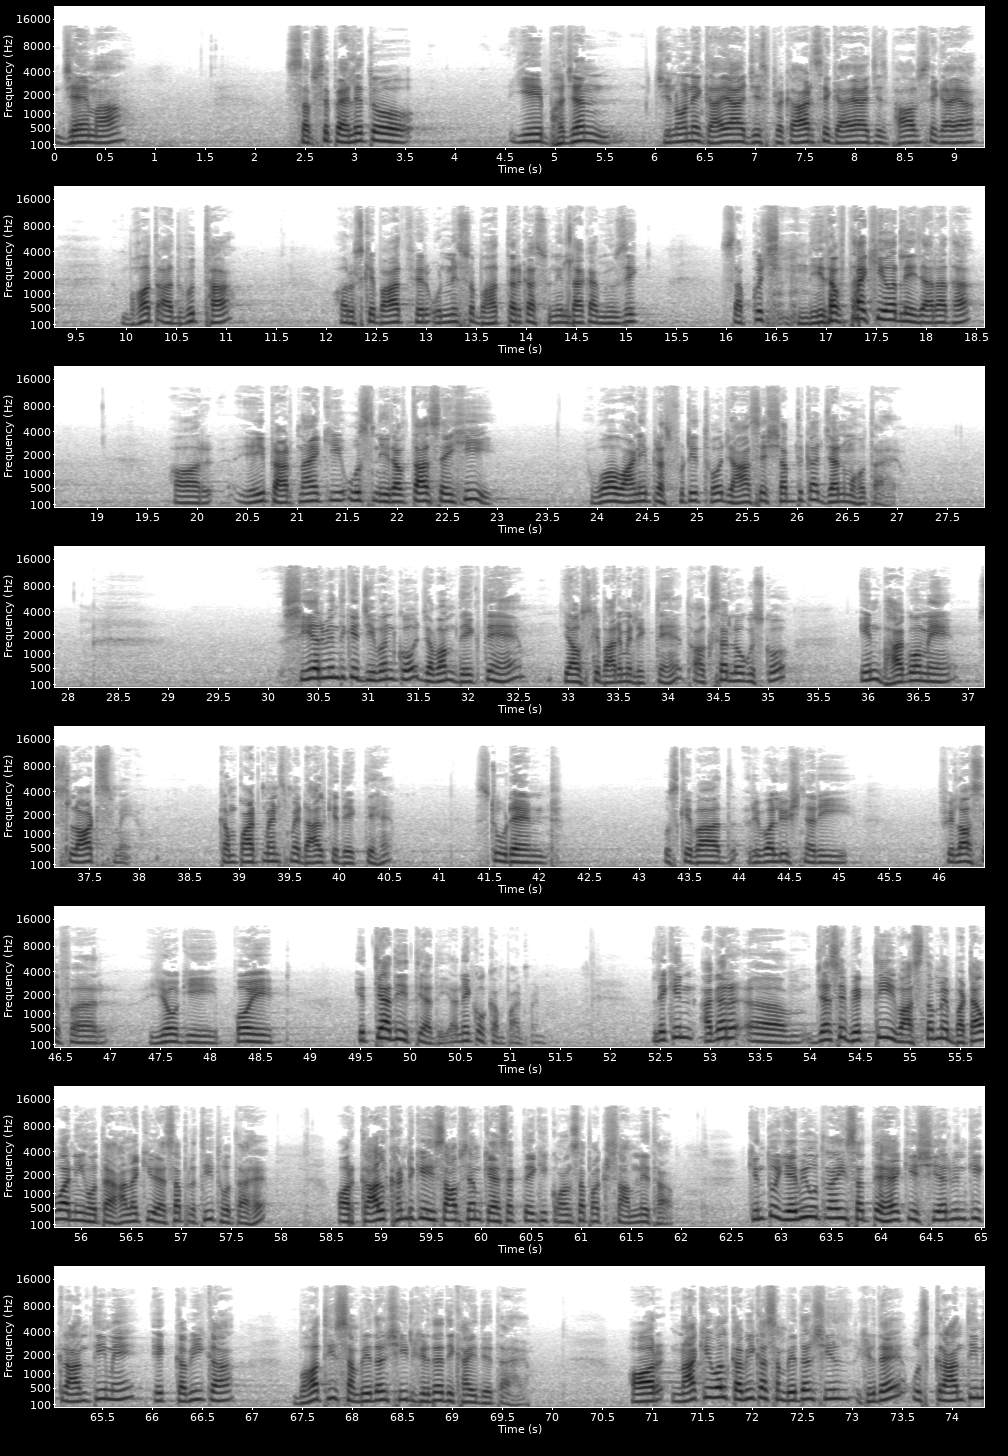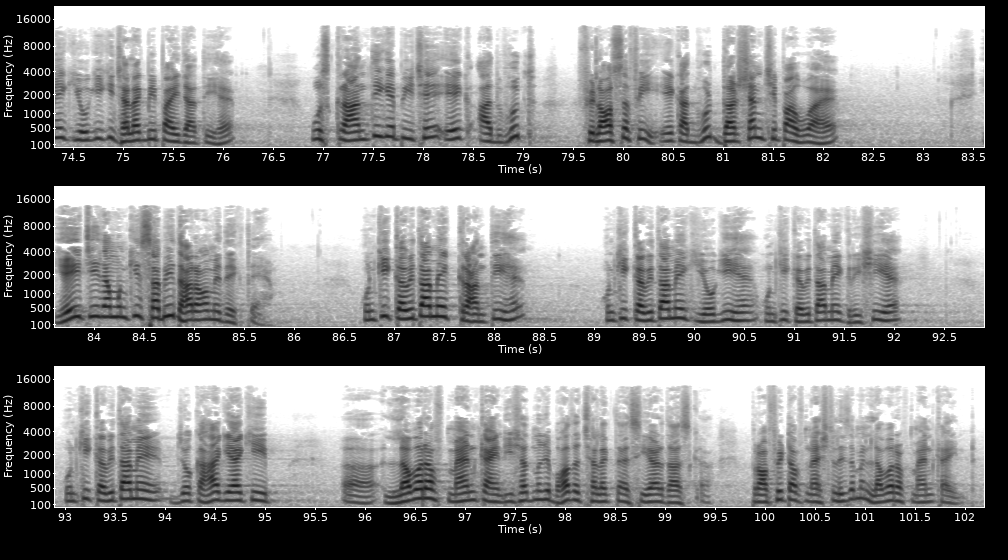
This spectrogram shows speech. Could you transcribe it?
जय माँ। सबसे पहले तो ये भजन जिन्होंने गाया, जिस प्रकार से गाया, जिस भाव से गाया, बहुत अद्भुत था। और उसके बाद फिर 1972 का सुनील दा का म्यूज़िक सब कुछ नीरवता की ओर ले जा रहा था। और यही प्रार्थना है कि उस नीरवता से ही वह वाणी प्रस्फुटित हो, जहाँ से शब्द का जन्म होता है। श्री अरविंद के जीवन को जब हम देखते हैं या उसके बारे में लिखते हैं तो अक्सर लोग उसको इन भागों में स्लॉट्स में कंपार्टमेंट्स में डाल के देखते हैं। स्टूडेंट उसके बाद रिवॉल्यूशनरी फिलोसोफर योगी पोइट इत्यादि इत्यादि, अनेकों कंपार्टमेंट लेकिन अगर जैसे व्यक्ति वास्तव में बटा हुआ नहीं होता है, हालाँकि ऐसा प्रतीत होता है और कालखंड के हिसाब से हम कह सकते हैं कि कौन सा पक्ष सामने था। किंतु यह भी उतना ही सत्य है कि शेयरविंद की क्रांति में एक कवि का बहुत ही संवेदनशील हृदय दिखाई देता है। और न केवल कवि का संवेदनशील हृदय, उस क्रांति में एक योगी की झलक भी पाई जाती है। उस क्रांति के पीछे एक अद्भुत फिलॉसफी, एक अद्भुत दर्शन छिपा हुआ है। यही चीज़ हम उनकी सभी धाराओं में देखते हैं। उनकी कविता में एक क्रांति है उनकी कविता में एक योगी है, उनकी कविता में एक ऋषि है, उनकी कविता में जो कहा गया कि लवर ऑफ़ मैन काइंड ये शब्द मुझे बहुत अच्छा लगता है सी आर दास का prophet of nationalism and lover of mankind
